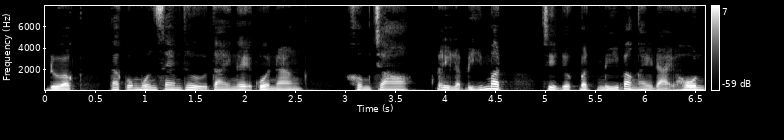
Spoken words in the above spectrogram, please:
Được, Ta cũng muốn xem thử tài nghệ của nàng. Không cho, Đây là bí mật, Chỉ được bật mí vào ngày đại hôn.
